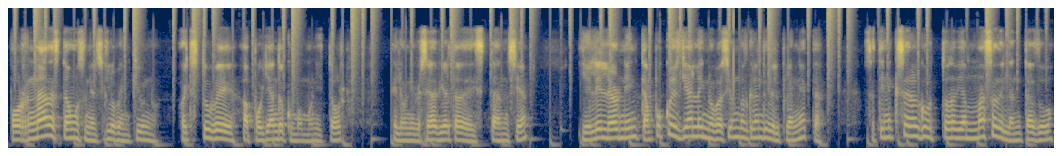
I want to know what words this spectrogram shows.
por nada estamos en el siglo XXI. Hoy estuve apoyando como monitor en la Universidad Abierta de Distancia y el e-learning tampoco es ya la innovación más grande del planeta. O sea, tiene que ser algo todavía más adelantado,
